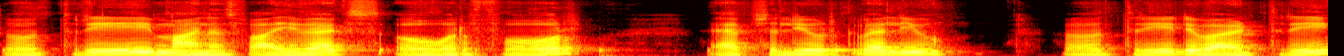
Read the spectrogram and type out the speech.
तो three minus five x over four absolute value three divide three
